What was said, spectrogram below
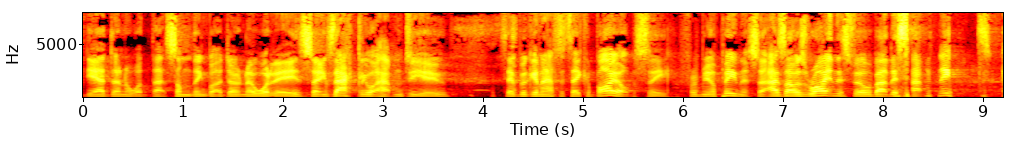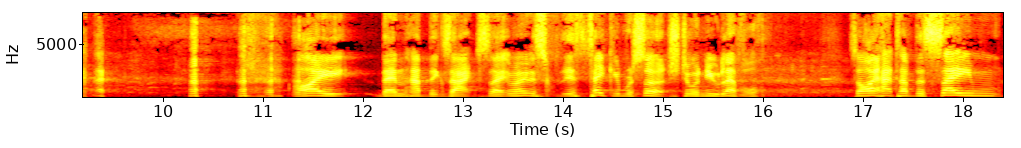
"Yeah, I don't know what that's something, but I don't know what it is." So exactly what happened to you. Said we're going to have to take a biopsy from your penis. So as I was writing this film about this happening, I then had the exact same. I mean, it's, it's taking research to a new level. So I had to have the same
